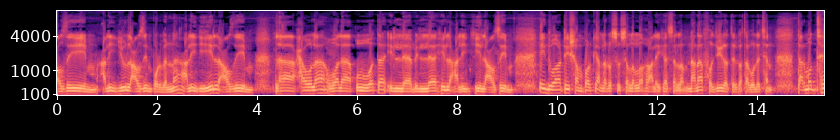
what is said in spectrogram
আজিম আলিয়ুল আজিম পড়বেন না আলিয়িল আজিম লা হাওলা ওয়ালা বিল্লাহিল আলিয়িল আজিম এই দোয়াটি সম্পর্কে আল্লাহ রসুল সাল্লাহ আলহি সাল্লাম নানা ফজিরতের কথা বলেছেন। তার মধ্যে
